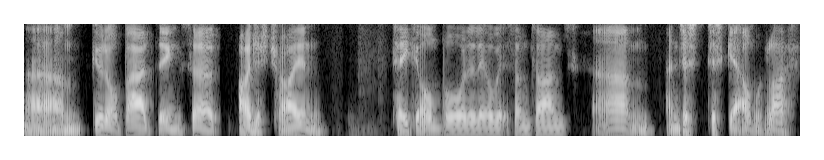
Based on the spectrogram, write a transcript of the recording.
um, good or bad things. So I just try and take it on board a little bit sometimes, um, and just just get on with life.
